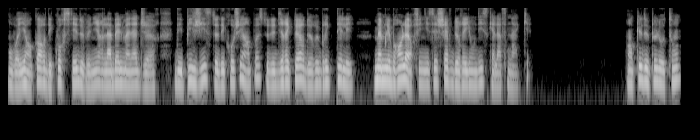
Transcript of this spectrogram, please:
On voyait encore des coursiers devenir label managers, des pigistes décrocher un poste de directeur de rubrique télé, même les branleurs finissaient chefs de rayon disque à la FNAC. En queue de peloton,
